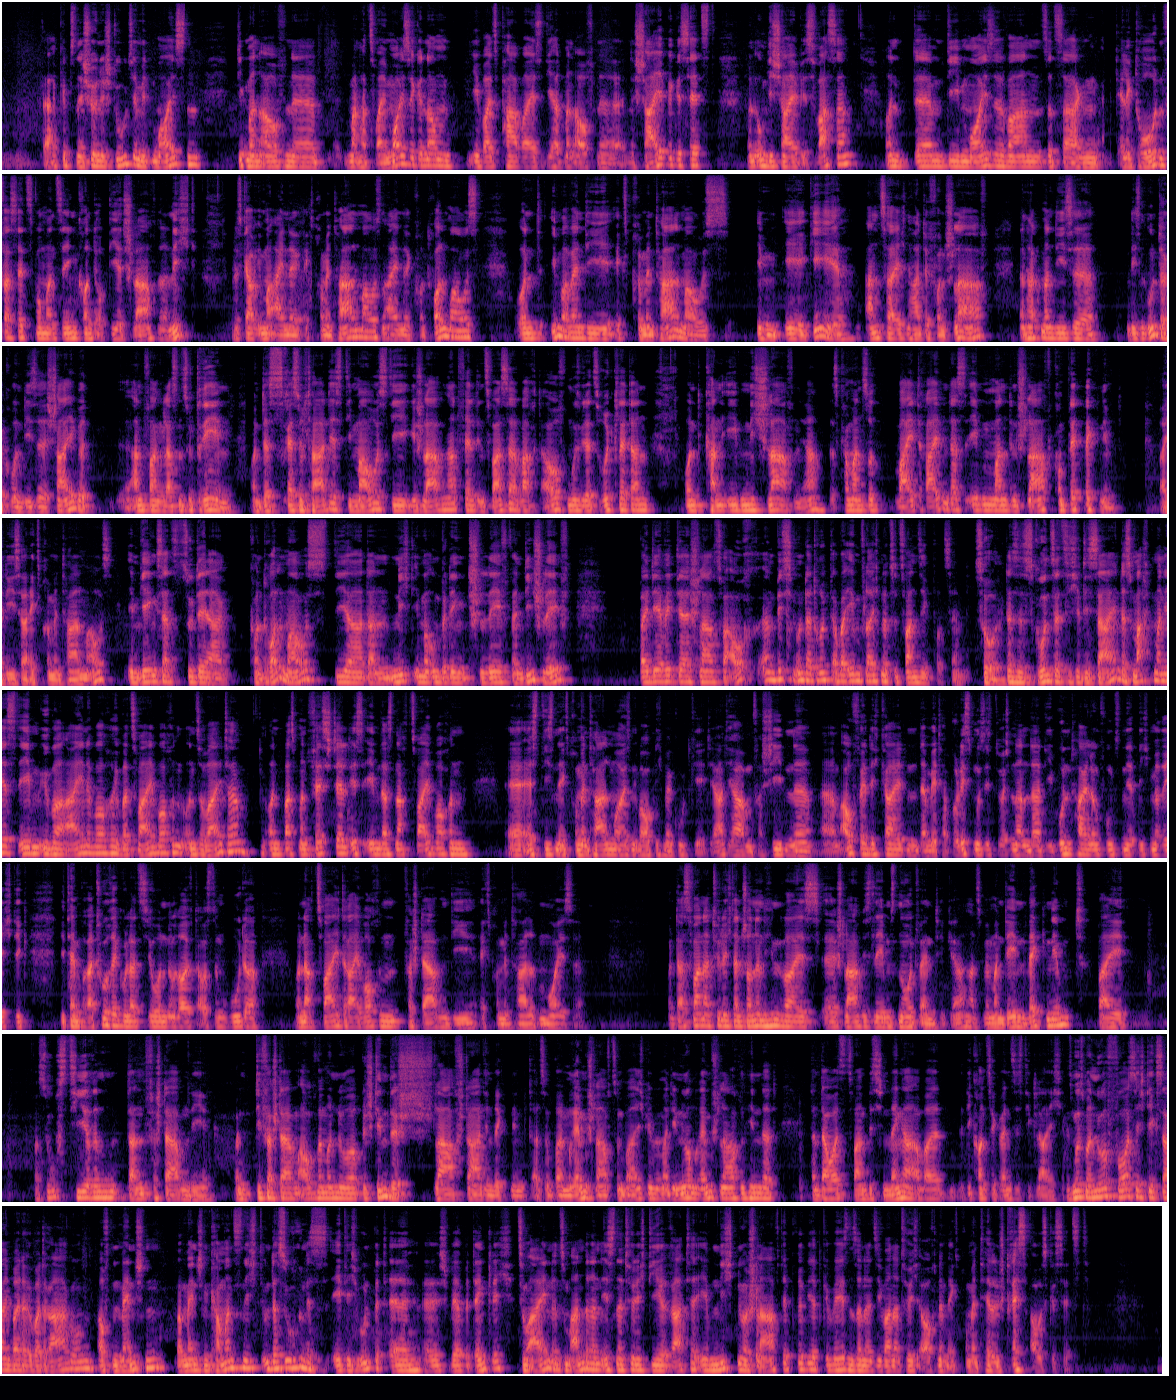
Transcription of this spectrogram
Da gibt es eine schöne Studie mit Mäusen, die man auf eine, man hat zwei Mäuse genommen, jeweils paarweise, die hat man auf eine, eine Scheibe gesetzt und um die Scheibe ist Wasser. Und ähm, die Mäuse waren sozusagen Elektroden versetzt, wo man sehen konnte, ob die jetzt schlafen oder nicht. Und es gab immer eine Experimentalmaus und eine Kontrollmaus. Und immer wenn die Experimentalmaus im EEG Anzeichen hatte von Schlaf, dann hat man diese, diesen Untergrund, diese Scheibe anfangen lassen zu drehen. Und das Resultat ist, die Maus, die geschlafen hat, fällt ins Wasser, wacht auf, muss wieder zurückklettern und kann eben nicht schlafen. Ja, das kann man so weit treiben, dass eben man den Schlaf komplett wegnimmt bei dieser experimentalen Maus. Im Gegensatz zu der Kontrollmaus, die ja dann nicht immer unbedingt schläft, wenn die schläft, bei der wird der Schlaf zwar auch ein bisschen unterdrückt, aber eben vielleicht nur zu 20 Prozent. So, das ist das grundsätzliche Design. Das macht man jetzt eben über eine Woche, über zwei Wochen und so weiter. Und was man feststellt, ist eben, dass nach zwei Wochen äh, es diesen experimentalen Mäusen überhaupt nicht mehr gut geht. Ja, die haben verschiedene ähm, Auffälligkeiten, der Metabolismus ist durcheinander, die Wundheilung funktioniert nicht mehr richtig, die Temperaturregulation läuft aus dem Ruder und nach zwei, drei Wochen versterben die experimentalen Mäuse. Und das war natürlich dann schon ein Hinweis, äh, Schlaf ist lebensnotwendig. Ja? Also wenn man den wegnimmt bei Versuchstieren, dann versterben die. Und die versterben auch, wenn man nur bestimmte Schlafstadien wegnimmt. Also beim REM-Schlaf zum Beispiel, wenn man die nur im REM-Schlafen hindert, dann dauert es zwar ein bisschen länger, aber die Konsequenz ist die gleiche. Jetzt muss man nur vorsichtig sein bei der Übertragung auf den Menschen. Beim Menschen kann man es nicht untersuchen, das ist ethisch äh, äh, schwer bedenklich. Zum einen und zum anderen ist natürlich die Ratte eben nicht nur schlafdepriviert gewesen, sondern sie war natürlich auch einem experimentellen Stress ausgesetzt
